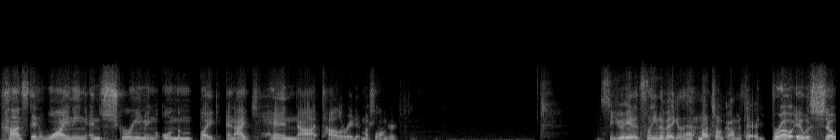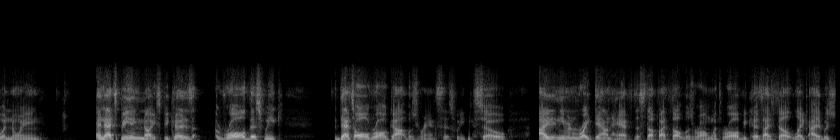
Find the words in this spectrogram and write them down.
constant whining and screaming on the mic, and I cannot tolerate it much longer. So you hated Zelina Vega that much on commentary, bro? It was so annoying, and that's being nice because Raw this week, that's all Raw got was rants this week. So I didn't even write down half the stuff I thought was wrong with Raw because I felt like I was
